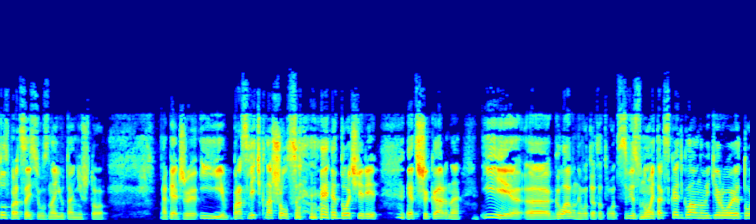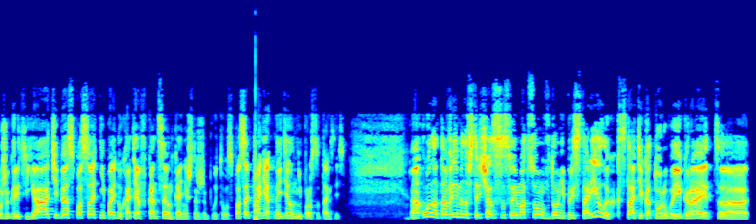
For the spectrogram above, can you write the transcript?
Тут в процессе узнают они, что Опять же, и браслетик нашелся дочери, это шикарно. И э, главный вот этот вот связной, так сказать, главного героя тоже говорит, я тебя спасать не пойду. Хотя в конце он, конечно же, будет его спасать. Понятное дело, не просто так здесь. А, он одновременно встречался со своим отцом в доме престарелых, кстати, которого играет э,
